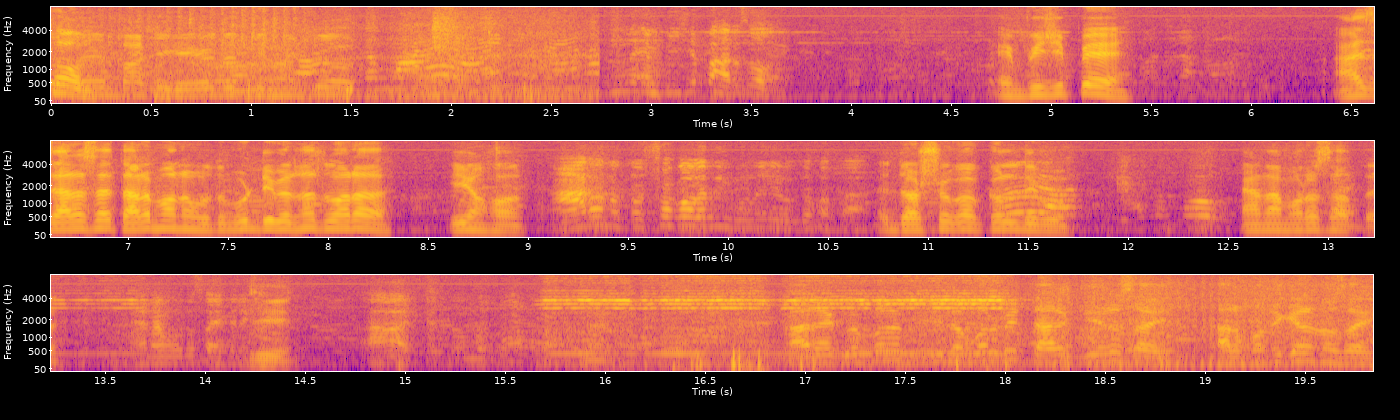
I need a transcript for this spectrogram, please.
শোন এমপি পাহাড় শোন এমপিজিপে আজ যারা চাই তারা মানুষ ভোট দিবে না তোমারা? ই এখন আর না দর্শক হলে দিব। না এনামরও সাথে মতো জি আচ্ছা আর এক নম্বর দুই নম্বর বি তার দিয়ে চাই। আর ফোনে কেন নচাই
